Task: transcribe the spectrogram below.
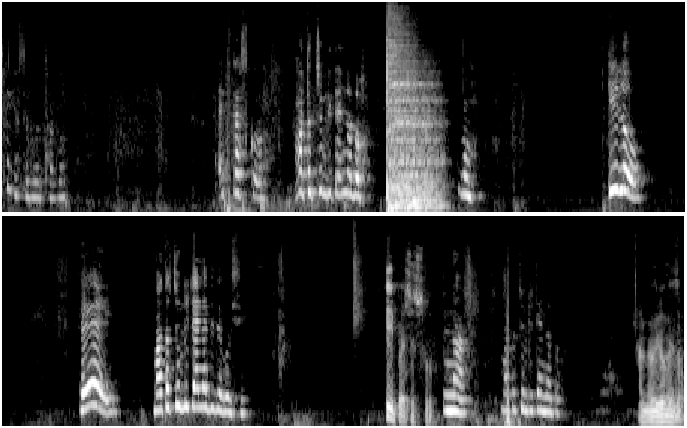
ঠিক আছে বলে থাকো। এক কাজ করো মাথার চুলটি টাইনা দাও। কিলো? হেই মাথা চুলটি টাইনা দিতে কইছি। এই পাশে শো না মাথা চুলটি টাইনা দাও। আমি ওই রুমে যাও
